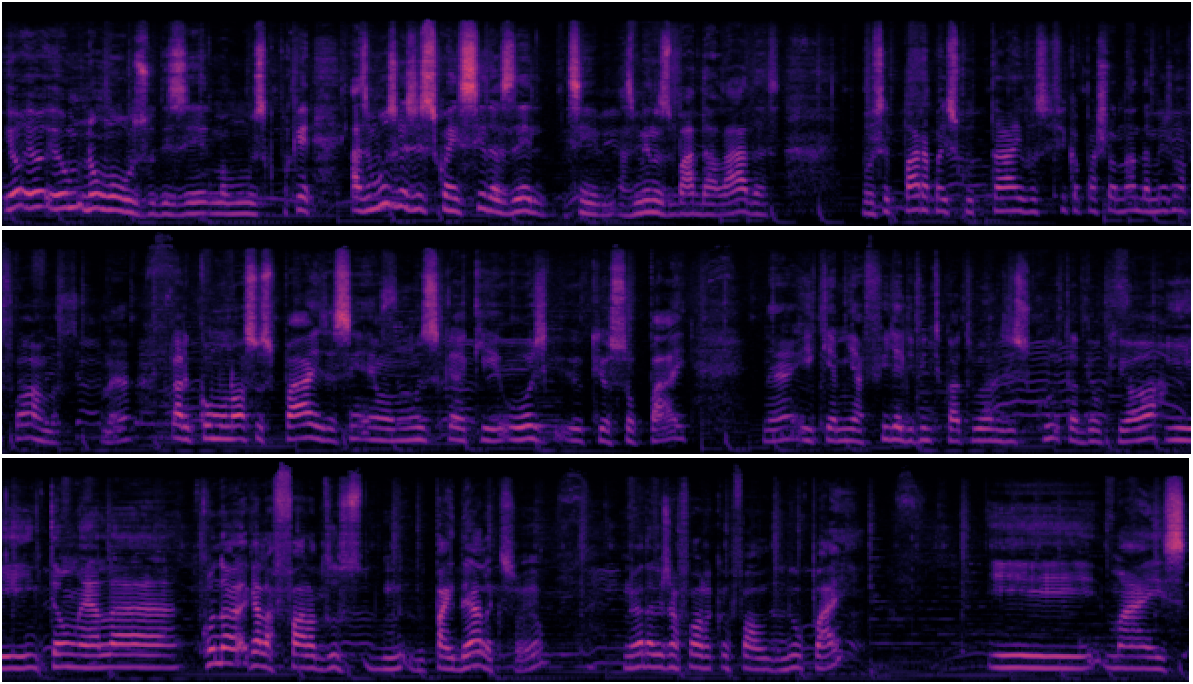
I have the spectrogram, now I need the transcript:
Eu, eu, eu, não ouso dizer uma música, porque as músicas desconhecidas dele, assim, as menos badaladas, você para para escutar e você fica apaixonado da mesma forma, né? Claro, como nossos pais, assim, é uma música que hoje que eu sou pai, né? E que a minha filha de 24 anos escuta Belchior e então ela, quando ela fala do, do pai dela, que sou eu, não é da mesma forma que eu falo do meu pai, e mas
